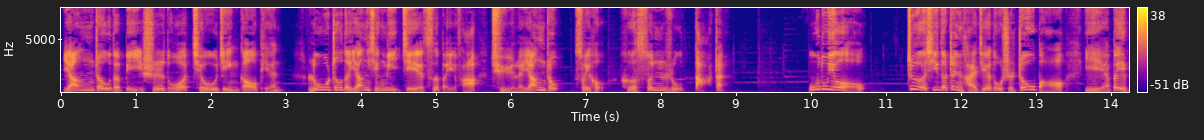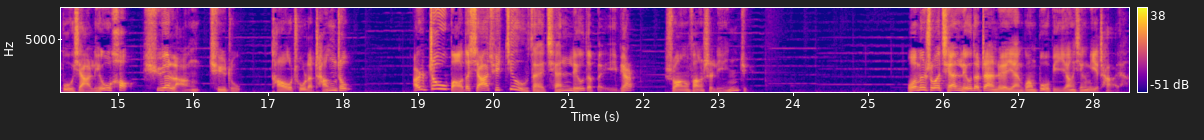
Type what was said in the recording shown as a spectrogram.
扬州的毕师铎囚禁高骈。泸州的杨行密借此北伐，取了扬州，随后和孙儒大战。无独有偶，浙西的镇海节度使周保也被部下刘浩、薛朗驱逐，逃出了常州。而周保的辖区就在钱镠的北边，双方是邻居。我们说钱镠的战略眼光不比杨行密差呀，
